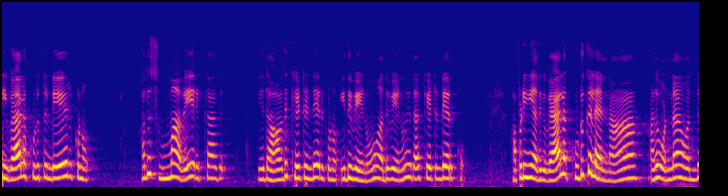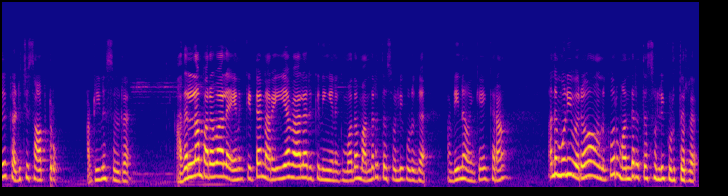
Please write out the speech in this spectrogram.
நீ வேலை கொடுத்துட்டே இருக்கணும். அது சும்மாவே இருக்காது. ஏதாவது கேட்டுகிட்டே இருக்கணும். இது வேணும் அது வேணும் ஏதாவது கேட்டுகிட்டே இருக்கும். அப்படி நீ அதுக்கு வேலை கொடுக்கலன்னா அது ஒன்றா வந்து கடித்து சாப்பிட்ரும் அப்படின்னு சொல்கிறார் அதெல்லாம் பரவாயில்ல. எனக்கிட்ட நிறைய வேலை இருக்குது நீங்கள் எனக்கு மொதல் மந்திரத்தை சொல்லி கொடுங்க அப்படின்னு அவன் கேட்குறான் அந்த முனிவரும் அவனுக்கு ஒரு மந்திரத்தை சொல்லி கொடுத்துட்றார்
